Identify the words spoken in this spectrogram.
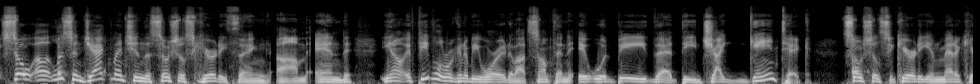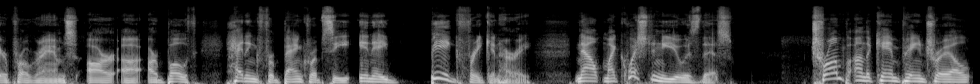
So, uh, listen, Jack mentioned the Social Security thing, um, and you know, if people were going to be worried about something, it would be that the gigantic Social Security and Medicare programs are uh, are both heading for bankruptcy in a big freaking hurry. Now, my question to you is this: Trump on the campaign trail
